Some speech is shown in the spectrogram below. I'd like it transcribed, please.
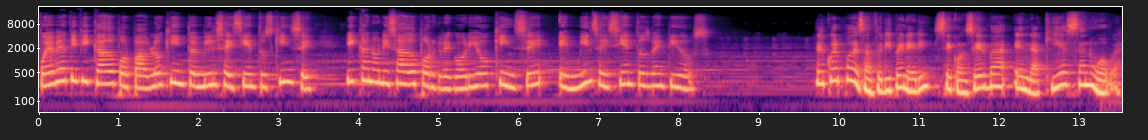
Fue beatificado por Pablo V en 1615 y canonizado por Gregorio XV en 1622. El cuerpo de San Felipe Neri se conserva en la Chiesa Nuova.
